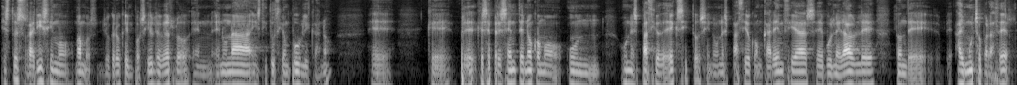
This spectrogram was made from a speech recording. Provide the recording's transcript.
Esto es rarísimo, vamos, yo creo que imposible verlo en, una institución pública, ¿no? Eh, que, se presente no como un, espacio de éxito, sino un espacio con carencias, eh, vulnerable, donde hay mucho por hacer.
